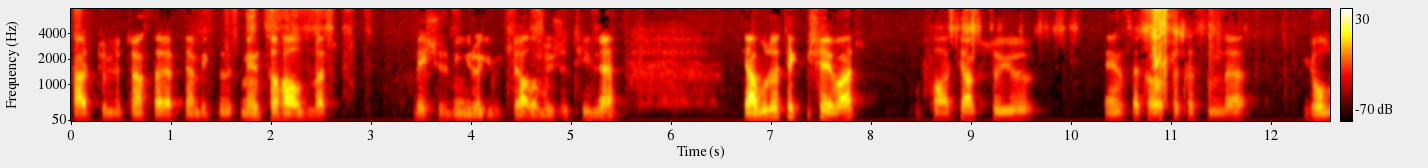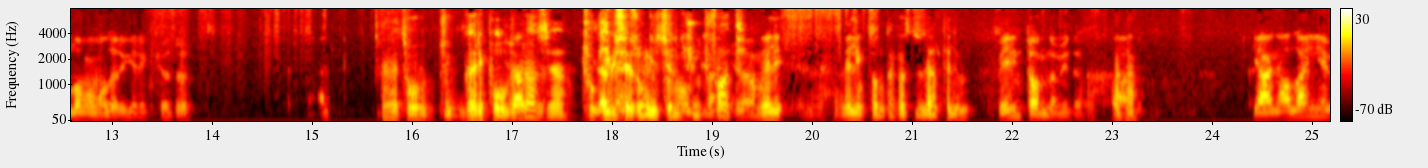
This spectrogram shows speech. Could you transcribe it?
Her türlü transfer yapacağını bekliyorduk. Mensah'ı aldılar. 500 bin euro gibi kiralama ücretiyle. Ya burada tek bir şey var. Fatih Aksoy'u Ensakala takasında yollamamaları gerekiyordu. Evet o garip oldu Biraz- biraz, ya. Çok biraz iyi bir sezon geçirdi çünkü Fatih. ama- Welli- Wellington takası düzeltelim. Wellington'da mıydı? yani Alanya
